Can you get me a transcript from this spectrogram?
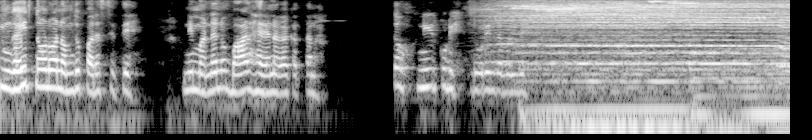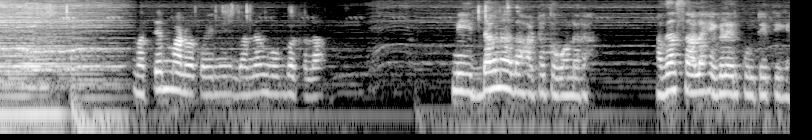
ಹಿಂಗೈತ್ ನೋಡುವ ನಮ್ದು ಪರಿಸ್ಥಿತಿ. ನಿಮ್ಮ ಅಣ್ಣನು ಭಾಳ ಹೈರಾಣ ಆಗಕತ್ತಾನ. ತೋ ನೀರು ಕುಡಿ ದೂರಿಂದ ಬಂದು. ಮತ್ತೇನ್ ಮಾಡ್ಬೇಕು ಏನು ಬಂದಂಗೆ ಹೋಗ್ಬೇಕಲ್ಲ. ನೀ ಇದ್ದಾಗ ಅದ ಆಟೋ ತಗೊಂಡಾರ. ಅದ ಸಾಲ ಹೆಗಳೇರ್ ಕುಂತೈತಿ ಈಗ.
